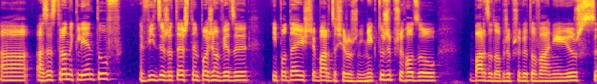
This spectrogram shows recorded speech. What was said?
a, a ze strony klientów widzę, że też ten poziom wiedzy i podejście bardzo się różni. Niektórzy przychodzą bardzo dobrze przygotowani, już z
